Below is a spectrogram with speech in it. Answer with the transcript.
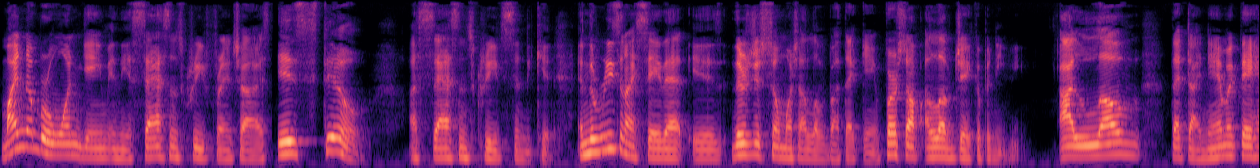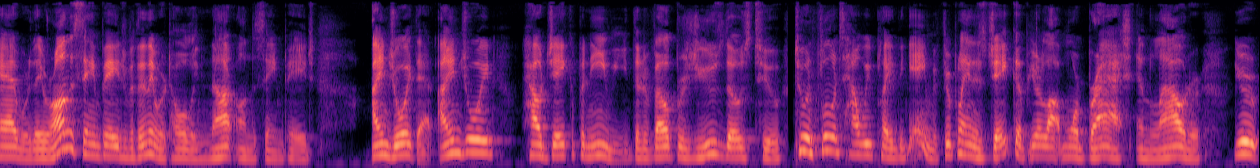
my number one game in the Assassin's Creed franchise is still Assassin's Creed Syndicate. And the reason I say that is there's just so much I love about that game. First off, I love Jacob and Evie. I love that dynamic they had where they were on the same page, but then they were totally not on the same page. I enjoyed that. I enjoyed how Jacob and Evie, the developers, used those two to influence how we played the game. If you're playing as Jacob, you're a lot more brash and louder. You're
